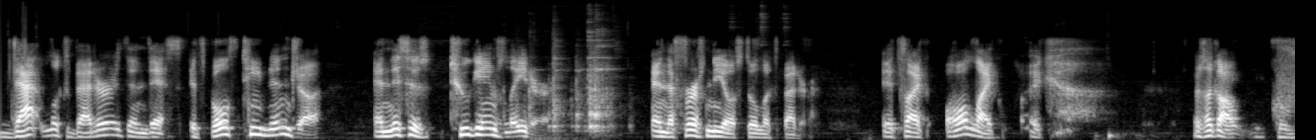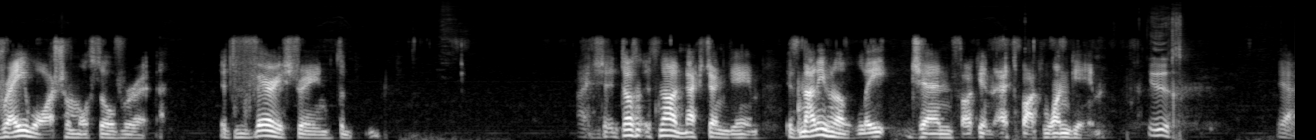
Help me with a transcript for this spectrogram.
That looks better than this. It's both Team Ninja, and this is two games later, and the first Nioh still looks better. It's like all like like there's like a gray wash almost over it. It's very strange. The it doesn't. It's not a next gen game. It's not even a late gen fucking Xbox One game. Ugh. Yeah,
